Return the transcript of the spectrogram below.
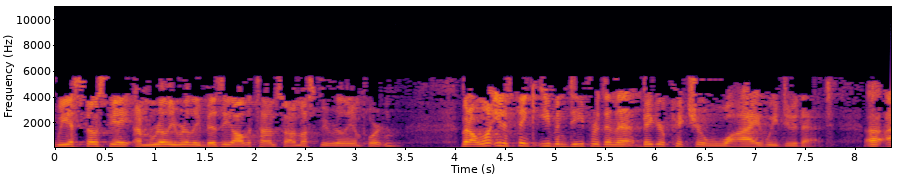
we associate, I'm really, really busy all the time, so I must be really important. But I want you to think even deeper than that, bigger picture, why we do that. Uh, I,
